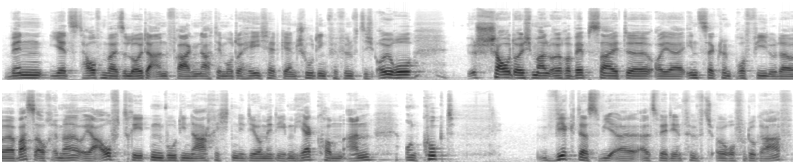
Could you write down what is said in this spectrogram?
wenn jetzt haufenweise Leute anfragen nach dem Motto, hey, ich hätte gern Shooting für 50 Euro, schaut euch mal eure Webseite, euer Instagram-Profil oder was auch immer, euer Auftreten, wo die Nachrichten in dem Moment eben herkommen, an und guckt, wirkt das wie, als wärt ihr ein 50-Euro-Fotograf?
